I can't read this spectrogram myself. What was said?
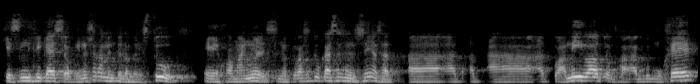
¿qué significa eso? Que no solamente lo ves tú, eh, Juan Manuel, sino que vas a tu casa y enseñas a, tu amigo, a tu, a tu mujer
